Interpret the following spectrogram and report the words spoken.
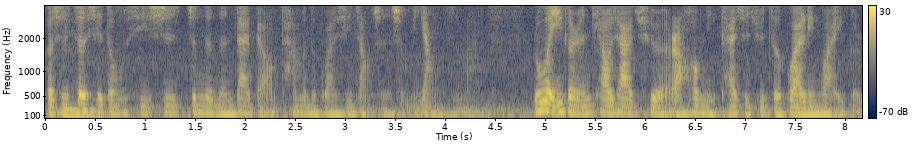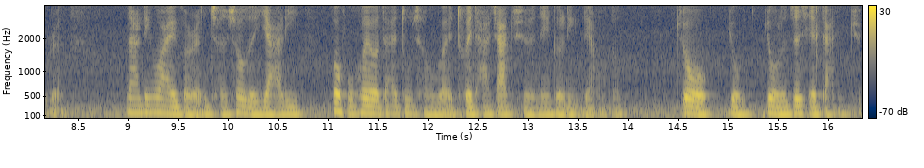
可是这些东西是真的能代表他们的关系长成什么样子吗？如果一个人跳下去了，然后你开始去责怪另外一个人，那另外一个人承受的压力会不会又再度成为推他下去的那个力量呢？就有有了这些感觉。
